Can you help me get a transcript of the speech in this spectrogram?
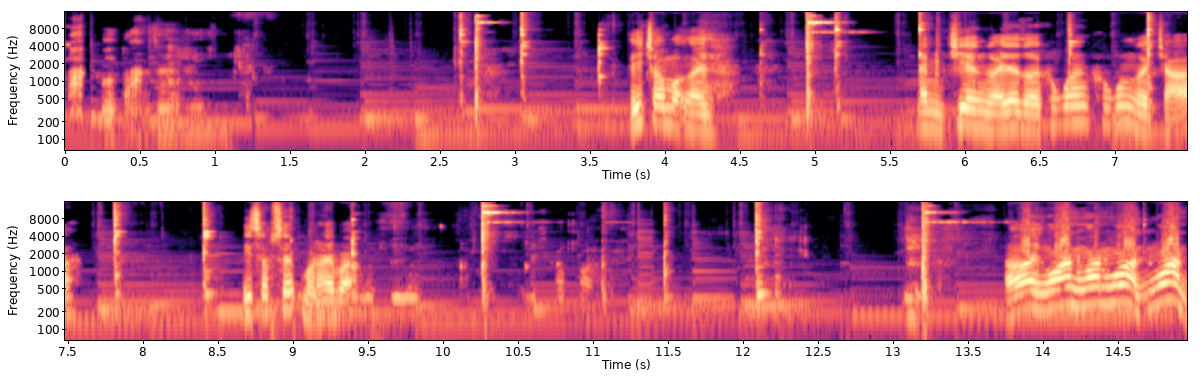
Toạc một toạc ra tí cho mọi người. Đây mình chia người ra rồi không có không có người chở. Đi sắp xếp một hai bạn. Rồi ngon ngon ngon ngon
